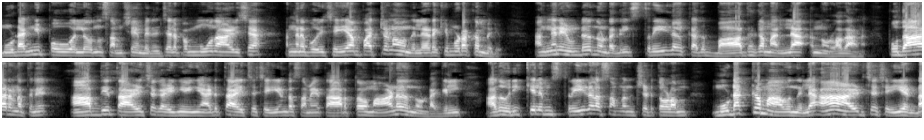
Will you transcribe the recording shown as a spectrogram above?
മുടങ്ങിപ്പോവുമല്ലോ എന്ന് സംശയം വരും. ചിലപ്പോൾ മൂന്നാഴ്ച അങ്ങനെ പോയി ചെയ്യാൻ പറ്റണമെന്നില്ല. ഇടയ്ക്ക് മുടക്കം വരും. അങ്ങനെ ഉണ്ടെന്നുണ്ടെങ്കിൽ സ്ത്രീകൾക്ക് അത് ബാധകമല്ല എന്നുള്ളതാണ്. ഉദാഹരണത്തിന് ആദ്യത്തെ ആഴ്ച കഴിഞ്ഞ് കഴിഞ്ഞാൽ അടുത്ത ആഴ്ച ചെയ്യേണ്ട സമയത്ത് ആർത്തവമാണ് എന്നുണ്ടെങ്കിൽ അതൊരിക്കലും സ്ത്രീകളെ സംബന്ധിച്ചിടത്തോളം മുടക്കമാവുന്നില്ല. ആ ആഴ്ച ചെയ്യേണ്ട.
